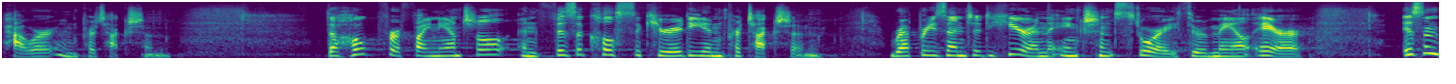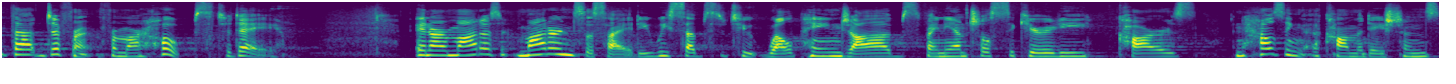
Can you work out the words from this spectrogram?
power, and protection. The hope for financial and physical security and protection, represented here in the ancient story through a male heir, isn't that different from our hopes today. In our modern society, we substitute well paying jobs, financial security, cars, and housing accommodations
